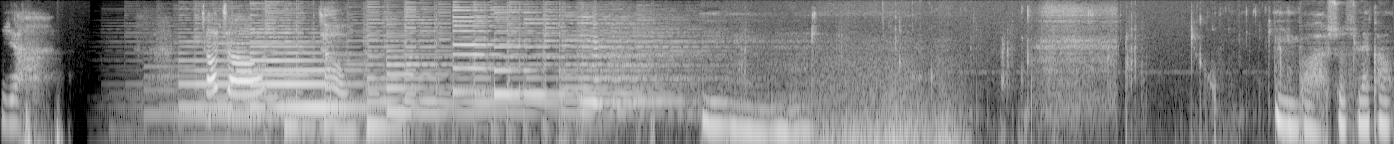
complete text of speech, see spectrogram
Ja. Ciao, ciao. Ciao. Mm, Boah, ist das lecker.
